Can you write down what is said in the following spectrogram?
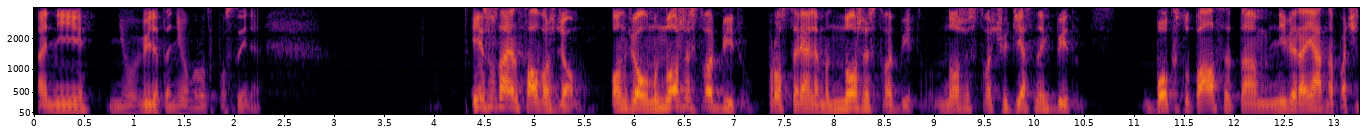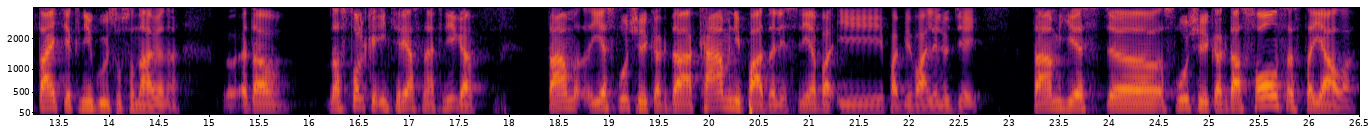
они не увидят, они умрут в пустыне. Иисус Навин стал вождем. Он вел множество битв, просто реально множество битв, множество чудесных битв. Бог вступался там невероятно. Почитайте книгу Иисуса Навина. Это настолько интересная книга. Там есть случаи, когда камни падали с неба и побивали людей. Там есть э, случаи, когда солнце стояло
